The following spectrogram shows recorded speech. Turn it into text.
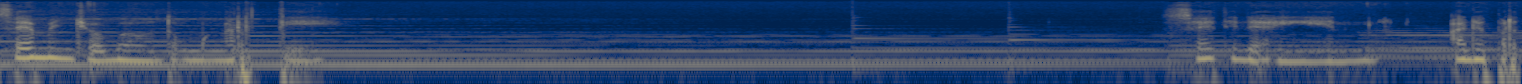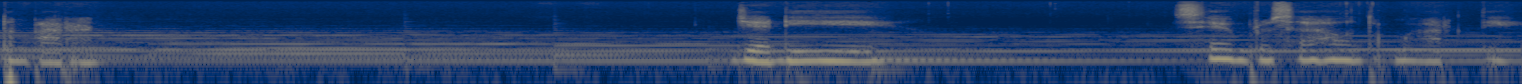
saya mencoba untuk mengerti. Saya tidak ingin ada pertengkaran. Jadi, saya berusaha untuk mengerti.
